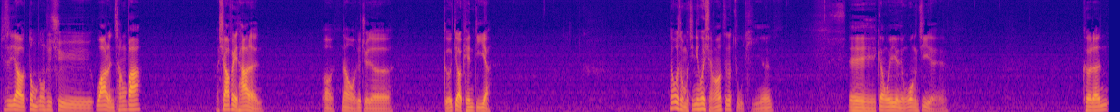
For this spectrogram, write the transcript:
就是要动不动就去挖人疮疤，消费他人，哦，那我就觉得格调偏低呀。那为什么今天会想到这个主题呢？哎，刚我也有点忘记了，可能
